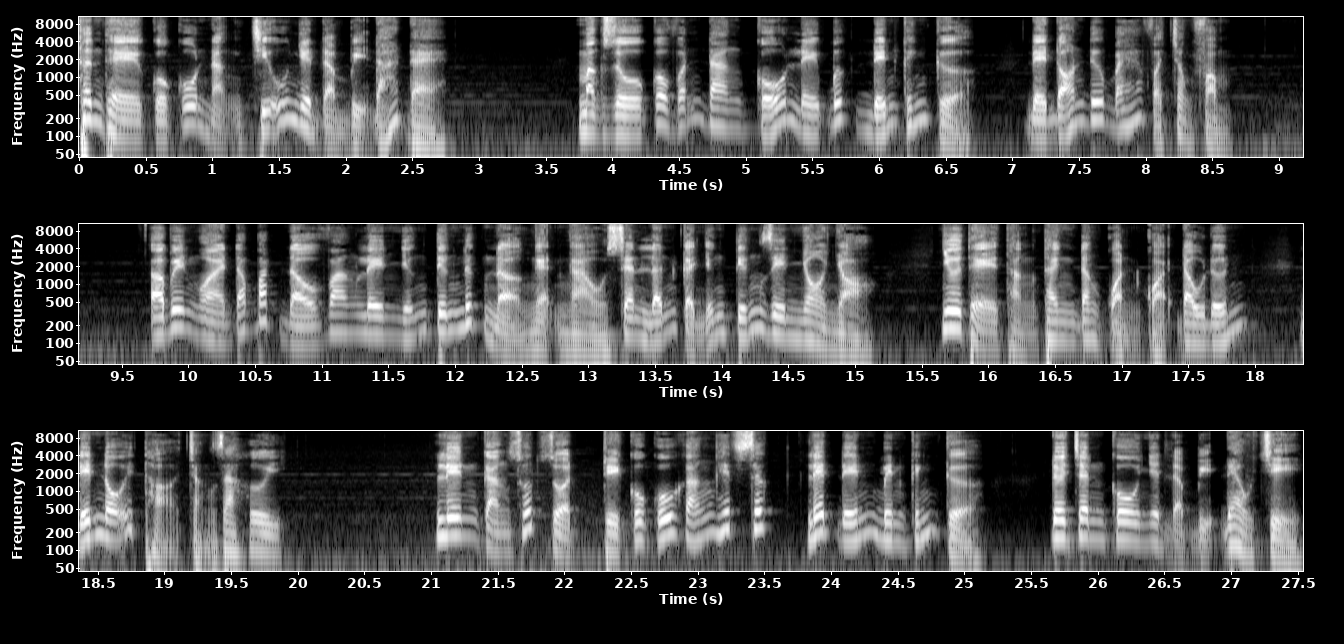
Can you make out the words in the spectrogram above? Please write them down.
Thân thể của cô nặng chịu như đã bị đá đè. Mặc dù cô vẫn đang cố lê bước đến cánh cửa để đón đứa bé vào trong phòng. Ở bên ngoài đã bắt đầu vang lên những tiếng nức nở nghẹn ngào xen lẫn cả những tiếng rên nho nhỏ. Như thể thằng Thanh đang quằn quại đau đớn, đến nỗi thở chẳng ra hơi. Liên càng sốt ruột thì cô cố gắng hết sức lết đến bên cánh cửa. Đôi chân cô như là bị đeo chỉ,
